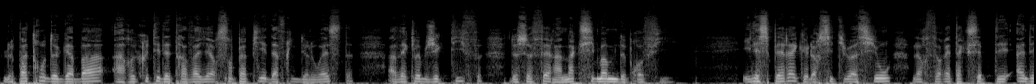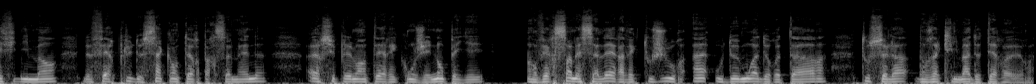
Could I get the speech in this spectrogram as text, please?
Le patron de GABA a recruté des travailleurs sans papier d'Afrique de l'Ouest avec l'objectif de se faire un maximum de profit. Il espérait que leur situation leur ferait accepter indéfiniment de faire plus de cinquante heures par semaine, heures supplémentaires et congés non payés, en versant les salaires avec toujours un ou deux mois de retard, tout cela dans un climat de terreur.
